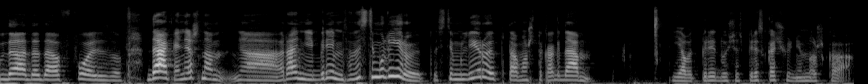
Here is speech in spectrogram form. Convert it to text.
да, да, да, в пользу. Да, конечно, а, ранняя беременность, она стимулирует, стимулирует, потому что когда я вот перейду, сейчас перескочу немножко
